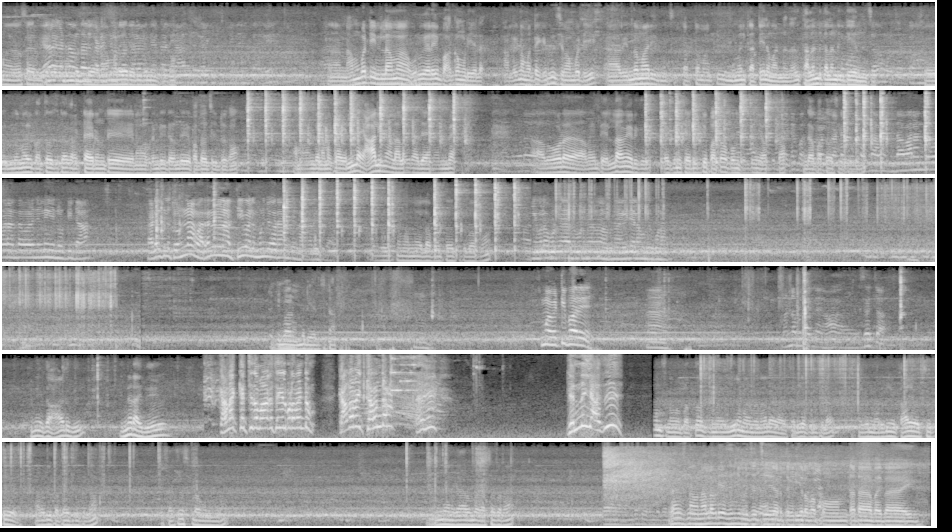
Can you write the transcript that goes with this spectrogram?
நம்ம விவசாயத்துக்கு மம்பட்டியை நாமளே ரெடி பண்ணிட்டு இருக்கோம். நம்பட்டி இல்லாமல் ஒரு வேலையும் பார்க்க முடியலை. ஆல்ரெடி நம்மகிட்ட இருந்துச்சு நம்பட்டி. அது இந்த மாதிரி இருந்துச்சு. கட்டை மாட்டி இந்த மாதிரி கட்டையில் மாட்டினது. அது கலண்டு கலண்டுக்கிட்டே இருந்துச்சு. ஸோ இந்த மாதிரி பற்ற வச்சுட்டா கரெக்டாகிடும்ட்டு நம்ம ஃப்ரெண்டுக்கிட்ட வந்து பற்ற வச்சுக்கிட்டு இருக்கோம். நம்ம அந்த நமக்காக எல்லா ஆளினால் அளவுறாது நண்பன். அதோட அவன்ட்டு எல்லாமே இருக்குது. டக்குன்னு சரிட்டு பற்ற வைப்போம்னு சொல்லிட்டு இங்கே வந்துட்டோம். இந்த பற்ற வச்சுக்கிட்டு இருக்கோம். கடைசியில் சொன்னால் வரணுங்க நான் தீபாவளி முடிஞ்சு வரேன் சொன்னான் கடைசியில் எல்லா பற்ற வச்சுட்டு பார்ப்போம் இவ்வளோ கொடுங்க அது கொடுங்க அப்படின்னு ஐடியாலாம் கொண்டு போனேன் சும்மா வெட்டி பாரு. என்ன? ஆ, என்ன ஆடுது? என்னடா இது? கணக்கச்சிதமாக செயல்பட வேண்டும். கதவை திறந்தம். என்னையா அது? நம்ம பற்ற வச்சுருந்தோம் ஈரமாக இருந்ததுனால சரியாக பிடிக்கல அது மறுபடியும் காய வச்சுட்டு மறுபடியும் பற்ற வச்சுட்டு இருக்கோம். சக்ஸஸ்ஃபுல்லாக முடியும் இன்னும் எனக்காக ரொம்ப கஷ்டப்படுறேன். ஃப்ரெண்ட்ஸ் நம்ம நல்லபடியாக செஞ்சு முடிச்சாச்சு. அடுத்த வீடியோவில் பார்ப்போம். Tata bye bye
